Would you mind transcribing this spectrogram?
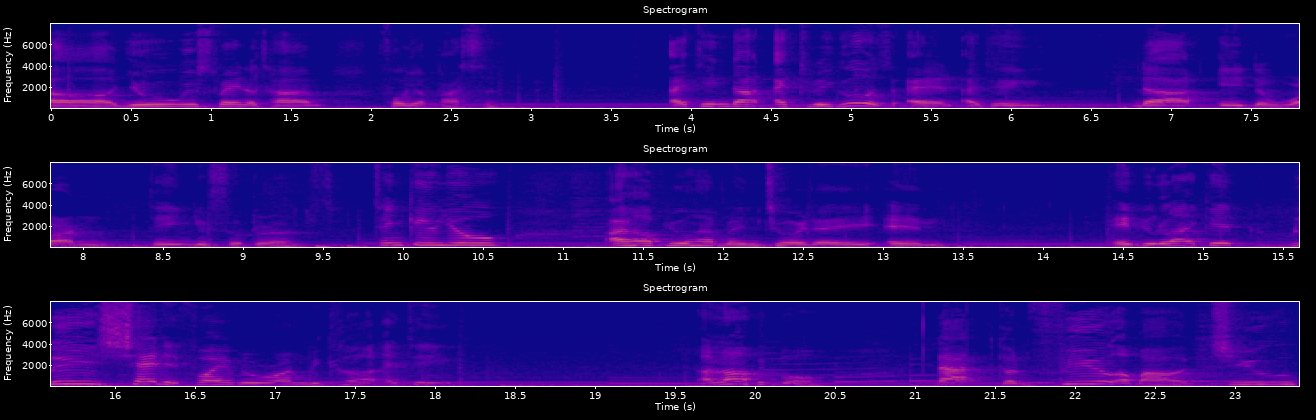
uh, you will spend the time for your passion. I think that actually good, and I think that is the one thing you should learn. Thank you, you. I hope you have enjoyed it, and if you like it, please share it for everyone because I think a lot of people that confused about you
